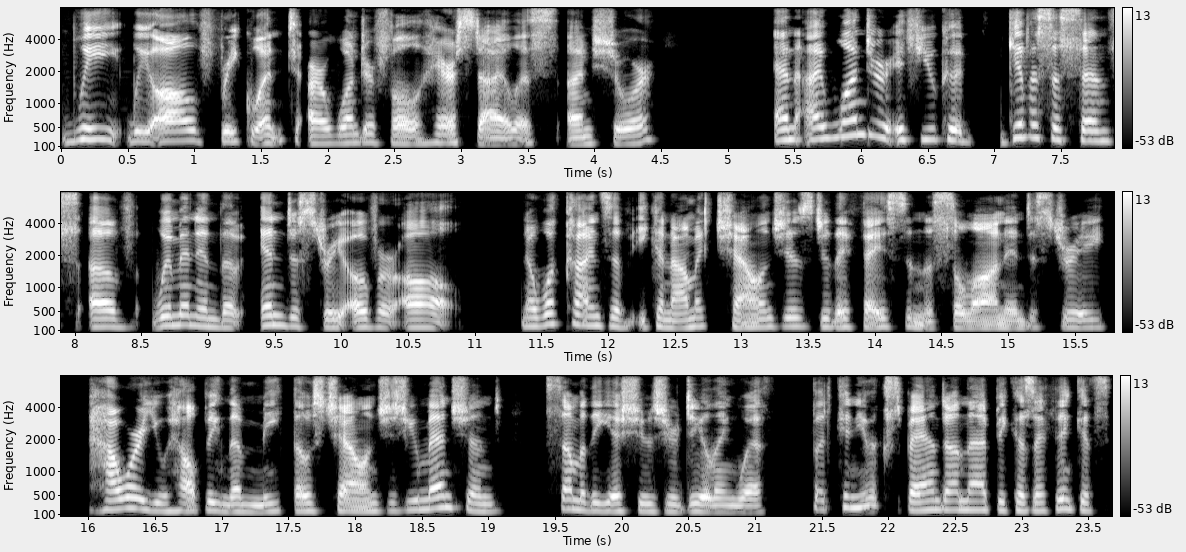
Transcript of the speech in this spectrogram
we we all frequent our wonderful hairstylists, I'm sure. And I wonder if you could give us a sense of women in the industry overall. Now, what kinds of economic challenges do they face in the salon industry? How are you helping them meet those challenges? You mentioned some of the issues you're dealing with, but can you expand on that? Because I think it's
